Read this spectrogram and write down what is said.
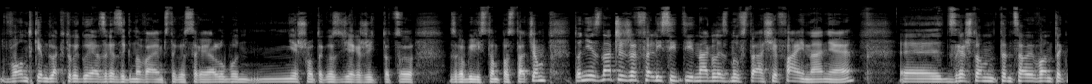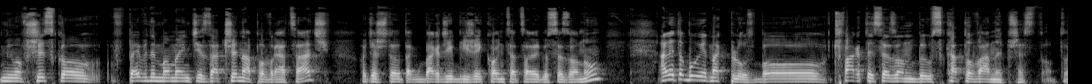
wątkiem, dla którego ja zrezygnowałem z tego serialu, bo nie szło tego zdzierżyć to, co zrobili z tą postacią. To nie znaczy, że Felicity City nagle znów stała się fajna, nie? E, zresztą ten cały wątek mimo wszystko w pewnym momencie zaczyna powracać, chociaż to tak bardziej bliżej końca całego sezonu, ale to był jednak plus, bo czwarty sezon był skatowany przez to. To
